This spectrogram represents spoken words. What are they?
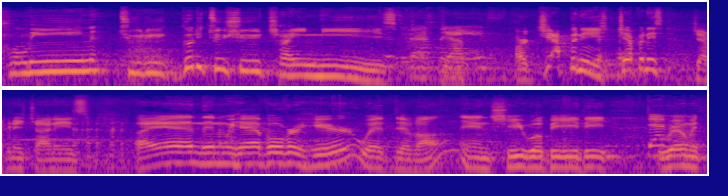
clean to the goody two shoe Chinese. Japanese. Or Japanese, Japanese, Japanese, Chinese. and then we have over here with Devon, and she will be the Devon. Roman.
